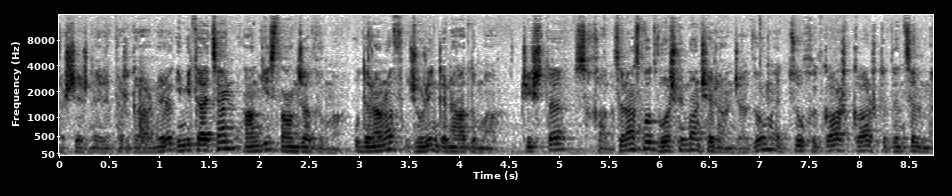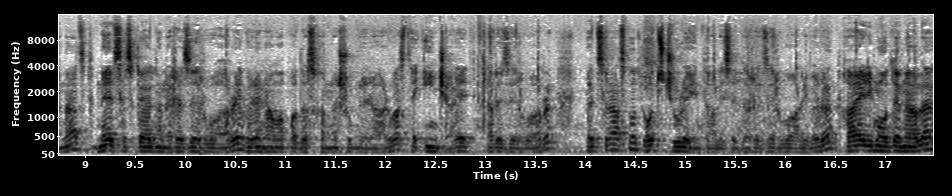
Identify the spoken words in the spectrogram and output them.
հրշեջները, փրկարարները, իմիտացիան հանգիստ անջատվում է ու դրանով ժյուրին գնահատում է ճիշտը սխալը։ Սրանց մոտ ոչ մի բան չէր անջատվում, այդ ծուխը կար, կար, կդնցել մնաց, մեծ հսկայական ռեզերվուար է, որին համապատասխան նշումներ արված, թե ինչ է այդ ռեզերվուարը, բայց սրանց մոտ ոչ ջուր էին տալիս այդ ռեզերվուարի վրա։ Հայերի մոդենալը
